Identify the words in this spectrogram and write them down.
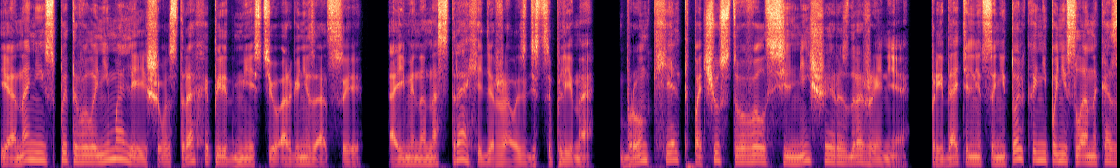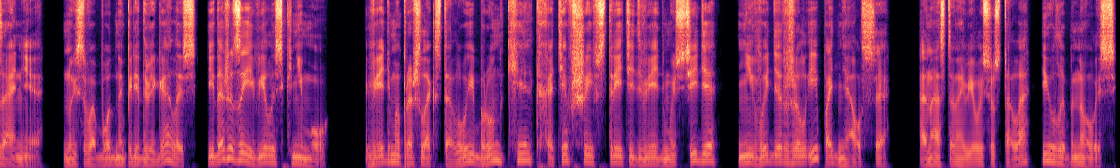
и она не испытывала ни малейшего страха перед местью организации, а именно на страхе держалась дисциплина. Брункхельд почувствовал сильнейшее раздражение. Предательница не только не понесла наказание, но и свободно передвигалась и даже заявилась к нему. Ведьма прошла к столу, и Брункельд, хотевший встретить ведьму сидя, не выдержал и поднялся. Она остановилась у стола и улыбнулась.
